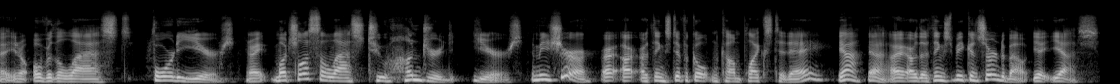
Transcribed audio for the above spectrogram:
uh, you know, over the last 40 years, right? Much less the last 200 years. I mean, sure, are, are, are things difficult and complex today? Yeah, yeah. Are, are, there things to be concerned about? Yeah, yes.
